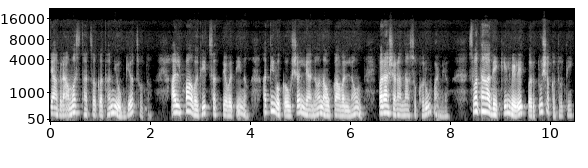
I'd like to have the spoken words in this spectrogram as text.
त्या ग्रामस्थाचं कथन योग्यच होतं. अल्पावधीत सत्यवतीनं अतिव कौशल्यानं नौका वल्लवून पराशरांना सुखरूप आणलं. स्वतः देखील वेळेत परतू शकत होती.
